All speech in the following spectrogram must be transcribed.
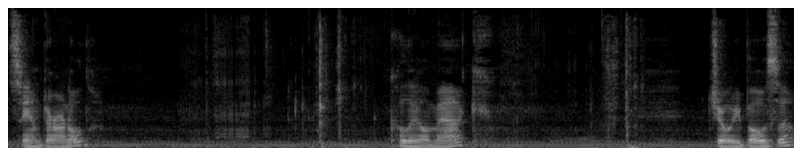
Sam Darnold, Khalil Mack, Joey Bosa,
